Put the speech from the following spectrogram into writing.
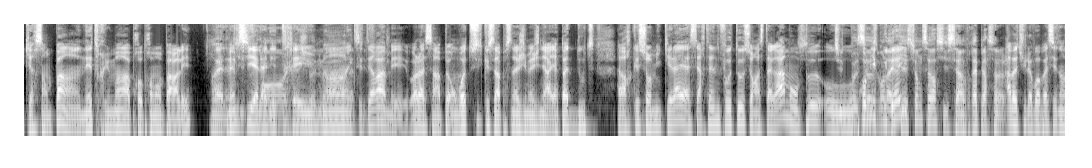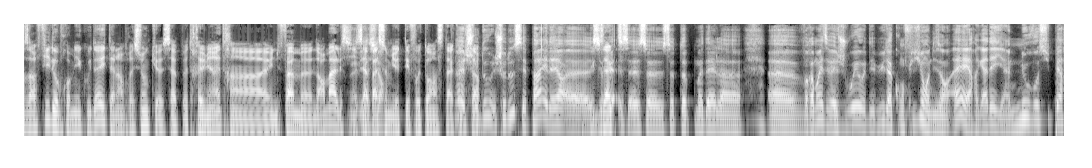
qui ressemble pas à un être humain à proprement parler. Ouais, la même si elle a des traits humains, la etc. Mais voilà, c'est un peu, on voit tout de suite que c'est un personnage imaginaire, il y a pas de doute. Alors que sur Michaela, il y a certaines photos sur Instagram, on peut au, Tu te poses premier coup la d'œil. question de savoir si c'est un vrai personnage. Ah bah tu la vois passer dans un feed au premier coup d'œil, t'as l'impression que ça peut très bien être un- une femme euh, normale si Ouais, ça passe sûr. au milieu de tes photos Insta comme Ouais, ça. Choudou, Choudou, c'est pareil d'ailleurs. euh, ce, top modèle, euh, euh, vraiment, ils avaient joué au début la confusion en disant Hey, regardez, il y a un nouveau super,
